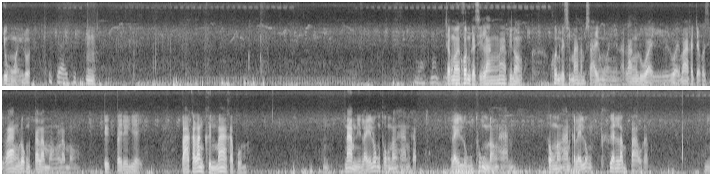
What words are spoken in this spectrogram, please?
อยู่ห่วยโหลดใช่สิอืม จักหน้อยคนกับสิลังมาพี่น้อง คนกับสิมาน้ำสายห่วยนี่ล่ะลังรวยรวยมากเขาเจ้าก็สิว่างลงตะละหมองละหมอง ตึกไปเรื่อยๆปลากำลังขึ้นมากครับผมอืมน้ำนี่ไหลลงทงหน้องหานครับ ไหลลงทุ่งหนองหาน ทงหนองหานก็ไหลลงเขื่อนลำเปล่าวครับนี่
